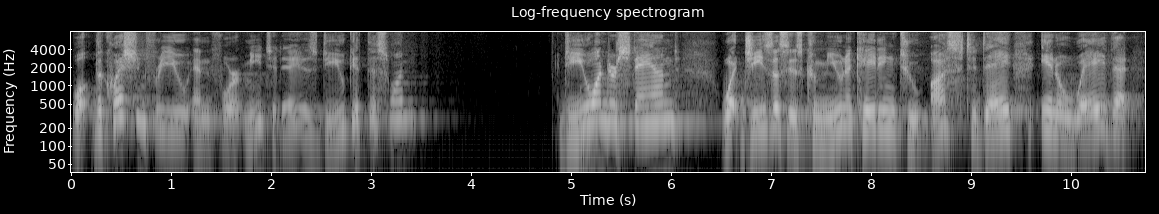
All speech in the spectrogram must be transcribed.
Well, the question for you and for me today is do you get this one? Do you understand what Jesus is communicating to us today in a way that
